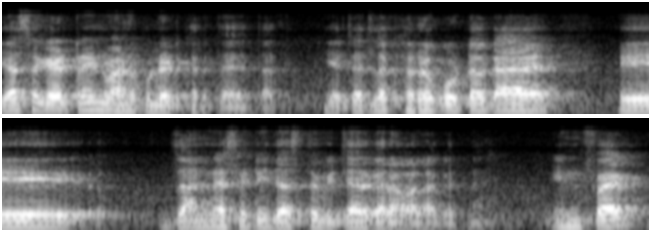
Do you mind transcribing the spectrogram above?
या सगळ्या ट्रेंड मॅनिपुलेट करता येतात. याच्यातलं खरं खोटं काय हे जाणण्यासाठी जास्त विचार करावा लागत नाही. इनफॅक्ट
